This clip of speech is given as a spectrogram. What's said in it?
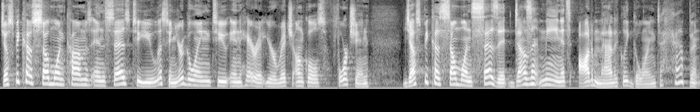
Just because someone comes and says to you, listen, you're going to inherit your rich uncle's fortune, Just because someone says it doesn't mean it's automatically going to happen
